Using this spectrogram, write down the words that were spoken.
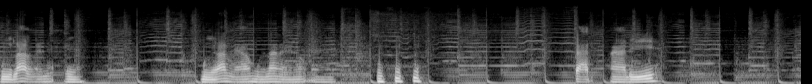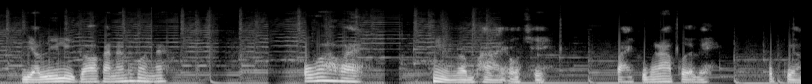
มือลั่นแล้วเนี่ยเออมือลั่นแล้วมือลั่นแล้วเออจัดมาดีเดี๋ยวรีลีกรอกันนะทุกคนนะเพราะว่าไปหืมลำพายโอเค ไปกูไม่น่าเปิดเลยก็เปลือง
